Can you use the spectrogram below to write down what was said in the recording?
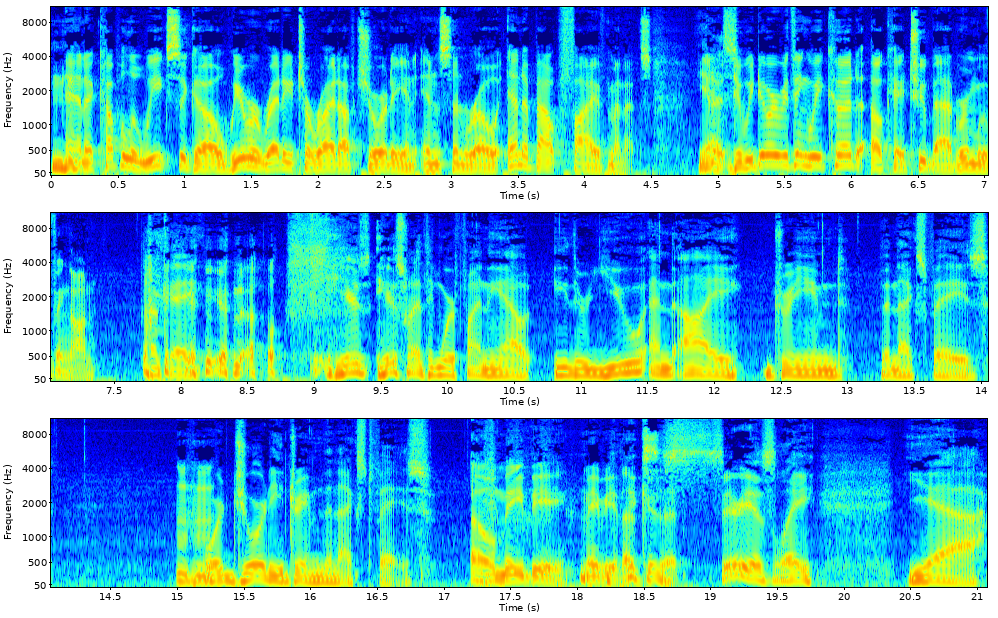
Mm-hmm. And a couple of weeks ago, we were ready to write off Geordi and Ensign Ro in about five minutes. You know, did we do everything we could? Okay, too bad. We're moving on. Okay. you know. here's here's what I think we're finding out. Either you and I dreamed the next phase, Mm-hmm. or Geordi dreamed the next phase. Oh, maybe, maybe that's it. seriously, yeah,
